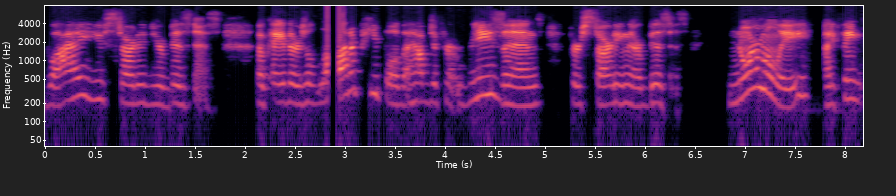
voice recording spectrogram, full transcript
why you started your business? Okay, there's a lot of people that have different reasons for starting their business. Normally, I think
